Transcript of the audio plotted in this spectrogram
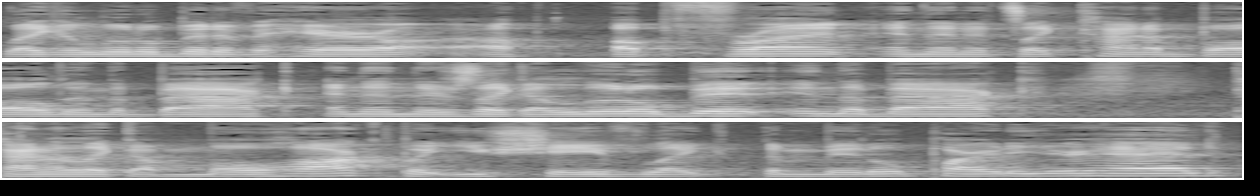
like a little bit of a hair up up front and then it's like kind of bald in the back and then there's like a little bit in the back kind of like a mohawk but you shave like the middle part of your head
